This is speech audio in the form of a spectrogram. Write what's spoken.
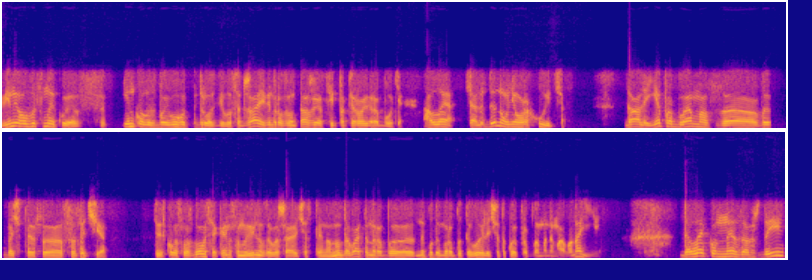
Він його висмикує з інколи з бойового підрозділу саджає, він розвантажує в цій паперовій роботі. Але ця людина у нього рахується. Далі є проблема з вибачте з СЗЧ. З військовослужбовця, яким самовільно залишають частину. Ну давайте не роби, не будемо робити вигляд, що такої проблеми немає. Вона є. Далеко не завжди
